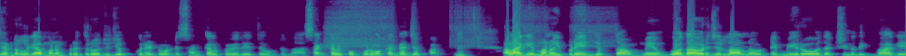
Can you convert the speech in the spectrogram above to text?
జనరల్గా మనం ప్రతిరోజు చెప్పుకునేటువంటి సంకల్పం ఏదైతే ఉంటుందో ఆ సంకల్ప పూర్వకంగా చెప్పాలి. అలాగే మనం ఇప్పుడు ఏం చెప్తాం? మేము గోదావరి జిల్లాలో ఉంటే మేరోహ దక్షిణ దిగ్భాగే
